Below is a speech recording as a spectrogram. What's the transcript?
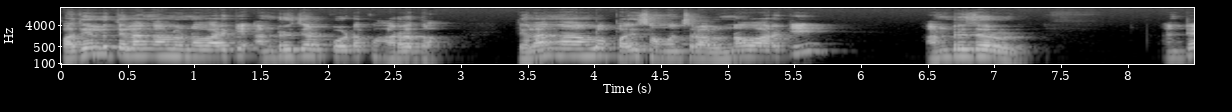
పదేళ్ళు తెలంగాణలో ఉన్న వారికి అన్రిజర్వ్ కోటకు అర్హత. తెలంగాణలో పది సంవత్సరాలు ఉన్నవారికి అన్రిజర్వ్డ్ అంటే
